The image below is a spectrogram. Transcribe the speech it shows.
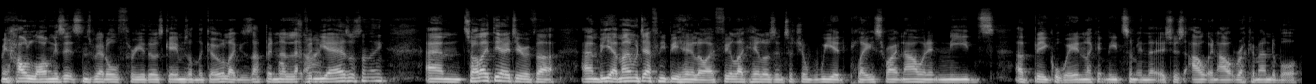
I mean, how long is it since we had all three of those games on the go? Like, has that been 11 time. years or something? Um, so I like the idea of that. Um, but yeah, mine would definitely be Halo. I feel like Halo's in such a weird place right now, and it needs a big win. Like, it needs something that is just out and out recommendable.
